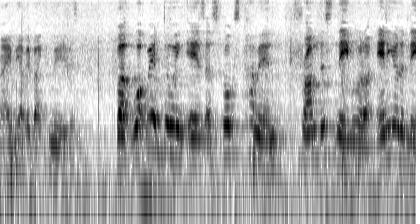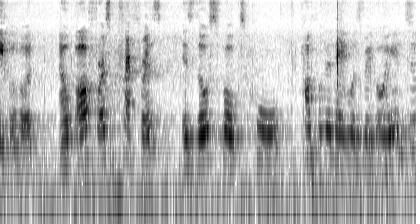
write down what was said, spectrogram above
right, we have it by communities. But what we're doing is, as folks come in from this neighborhood or any other neighborhood, and our first preference is those folks who come from the neighborhoods we're going into,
